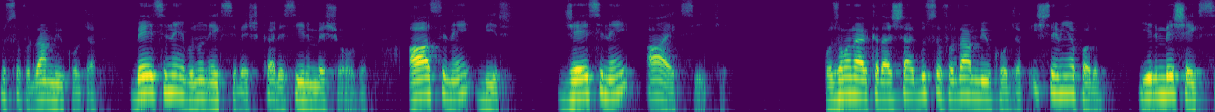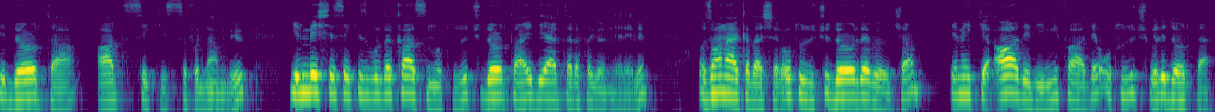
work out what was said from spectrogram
bu sıfırdan büyük olacak. B'si ne bunun? Eksi 5. Karesi 25 oldu. A'sı ne? 1. C'si ne? A eksi 2. O zaman arkadaşlar bu sıfırdan büyük olacak. İşlemi yapalım. 25 eksi 4A artı 8 sıfırdan büyük. 25 ile 8 burada kalsın 33. 4A'yı diğer tarafa gönderelim. O zaman arkadaşlar 33'ü 4'e böleceğim. Demek ki A dediğim ifade 33 bölü 4'ten.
